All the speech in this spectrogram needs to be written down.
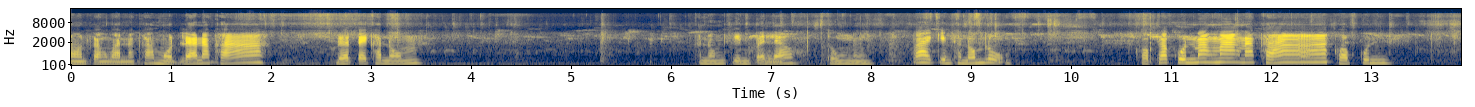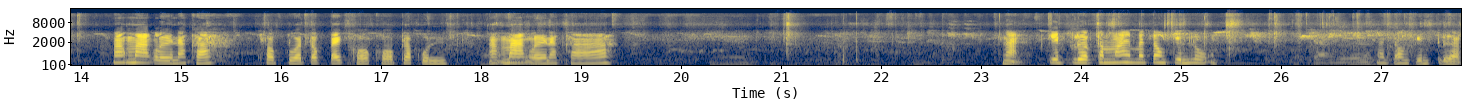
นอนกลางวันนะคะ หมดแล้วนะคะ เหลือแต่ขนม ขนมกินไปแล้วถุงหนึ่งป้ายกินขนมลูก ขอบพระคุณมากมากนะคะ ขอบคุณมากมากๆเลยนะคะ ครอบครัวตอกแตกขอขอบพระคุณ มากมาก ๆ เลยนะคะนั่นกินเปลือกทำไมไม่ต้องกินลูกจ้าเอ้ยไม่ต้องกินเปลือก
